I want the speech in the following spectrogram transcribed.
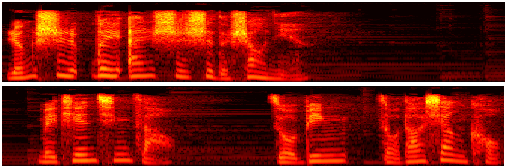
仍是未谙世事的少年。每天清早，左兵走到巷口，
